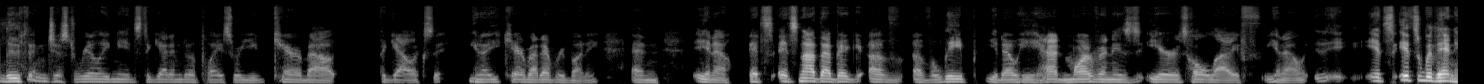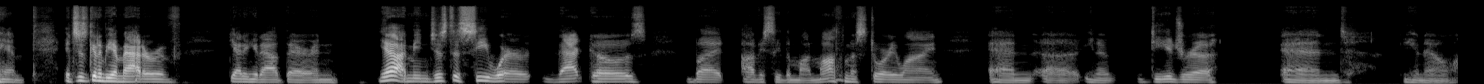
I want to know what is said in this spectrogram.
Luthen just really needs to get him to a place where you care about the galaxy. You know, you care about everybody. And, you know, it's it's not that big of of a leap. You know, he had Maarva in his ear his whole life. You know, It- it's it's within him. It's just gonna be a matter of getting it out there. And yeah, I mean, just to see where that goes, but obviously the Mon Mothma storyline and uh, you know, Dedra and you know,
